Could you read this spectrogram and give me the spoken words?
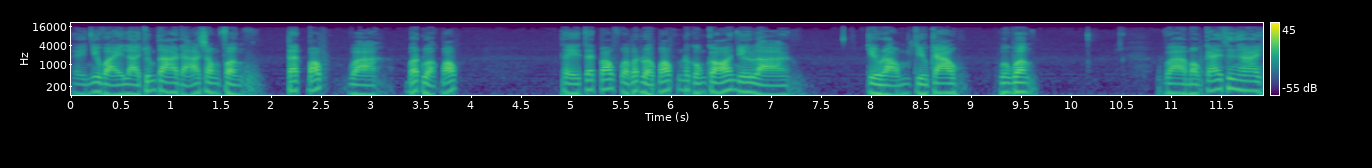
Thì như vậy là chúng ta đã xong phần test box và password box thì test box và password box nó cũng có như là chiều rộng, chiều cao vân vân. Và một cái thứ hai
